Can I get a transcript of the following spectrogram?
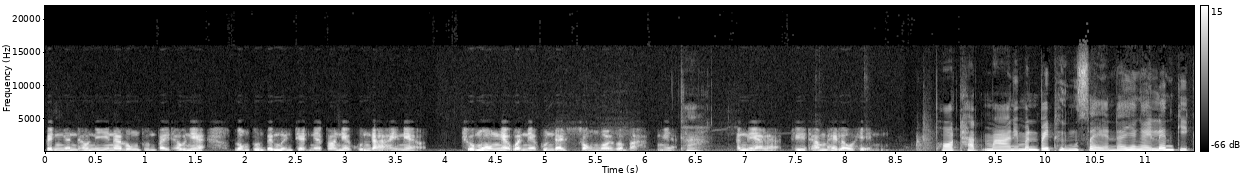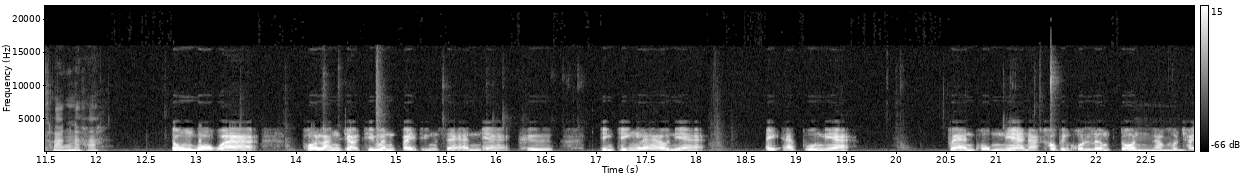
เป็นเงินเท่านี้นะ ลงทุนไปเท่าเนี้ยลงทุนไปหมื่นเจ็ดเนี่ยตอนเนี้ยคุณได้เนี่ย ชั่วโมงเนี้ยวันเนี้ยคุณได้สองร้อยกว่าบาทเนี่ยค่ะอันเนี้ยแหละที่ทำให้เราเห็น พอถัดมาเนี่ยมันไปถึงแสนได้ยังไงเล่นกี่ครั้งนะคะ ต้องบอกว่าพอหลังจากที่มันไปถึงแสนเนี่ย คือจริง ๆแล้วเนี่ย ไอแอปพวกเนี้ย แฟนผมเนี่ยนะเขาเป็นคนเริ่มต้นอืมแล้วเขาใช้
